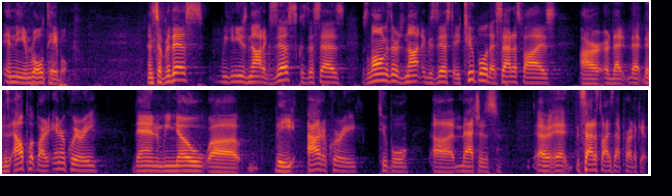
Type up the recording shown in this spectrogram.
in the enrolled table. And so for this, we can use not exist because this says as long as there does not exist a tuple that satisfies our, or that, that, that is output by our inner query, then we know uh, the outer query tuple uh, matches, uh, satisfies that predicate.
